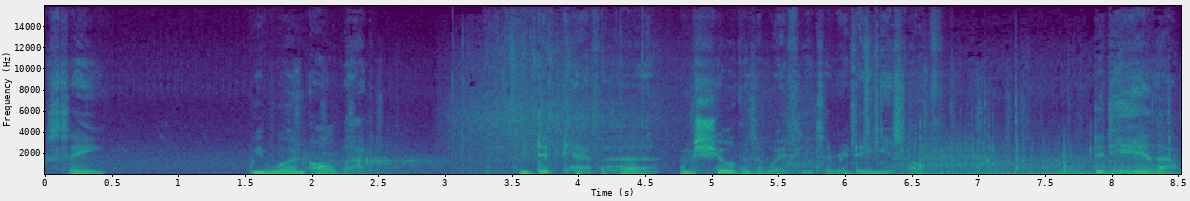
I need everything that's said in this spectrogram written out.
See? We weren't all bad. We did care for her. I'm sure there's a way for you to redeem yourself. Did you hear that?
